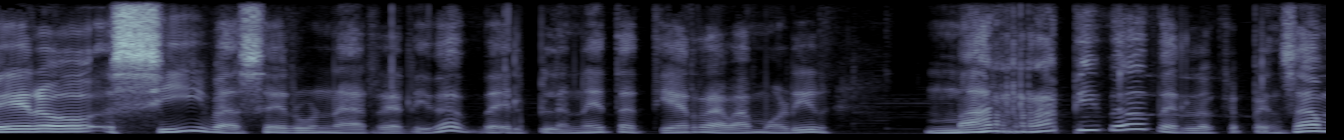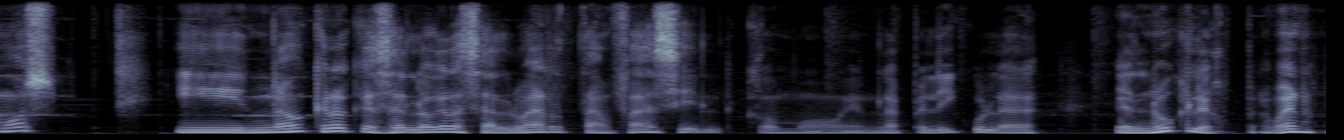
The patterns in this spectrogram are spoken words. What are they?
pero sí va a ser una realidad. El planeta Tierra va a morir más rápido de lo que pensamos y no creo que se logre salvar tan fácil como en la película El núcleo, pero bueno,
